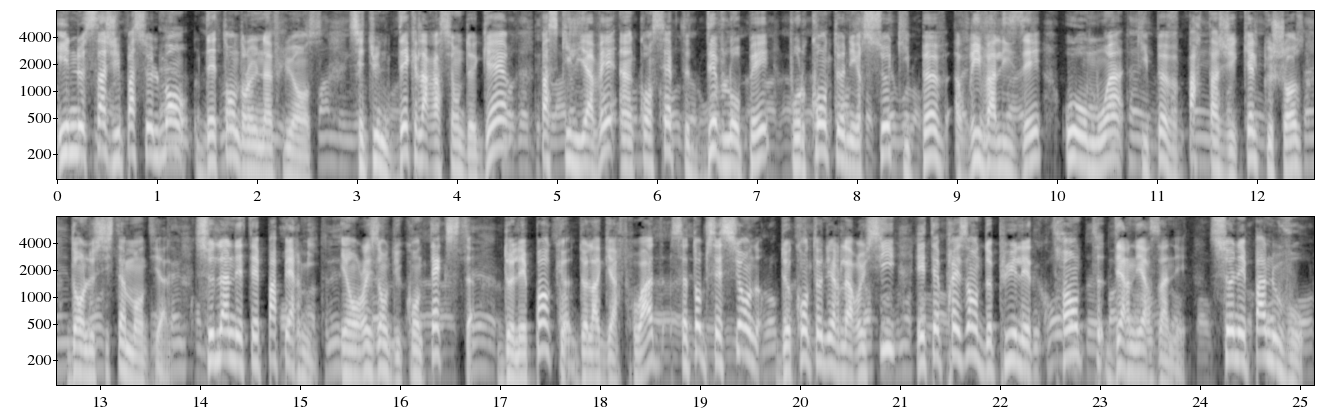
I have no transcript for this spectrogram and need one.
Il ne s'agit pas seulement d'étendre une influence, c'est une déclaration de guerre parce qu'il y avait un concept développé pour contenir ceux qui peuvent rivaliser ou au moins qui peuvent partager quelque chose dans le système mondial. Cela n'était pas permis. Et en raison du contexte de l'époque de la guerre froide, cette obsession de contenir la Russie était présente depuis les 30 dernières années. Ce n'est pas nouveau.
